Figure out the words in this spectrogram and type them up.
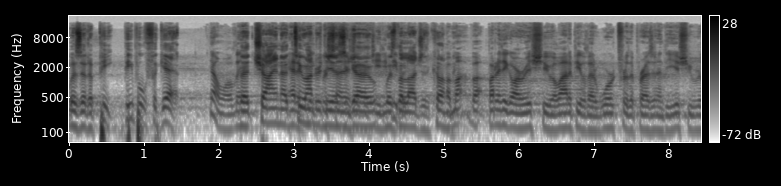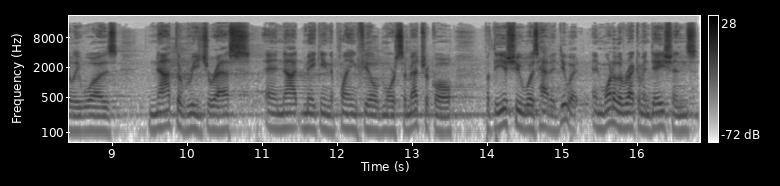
was at a peak. People forget yeah, well, that China 200 years ago was the largest economy. But, but, but, I think our issue, a lot of people that worked for the president, the issue really was not the redress and not making the playing field more symmetrical, but the issue was how to do it. And one of the recommendations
